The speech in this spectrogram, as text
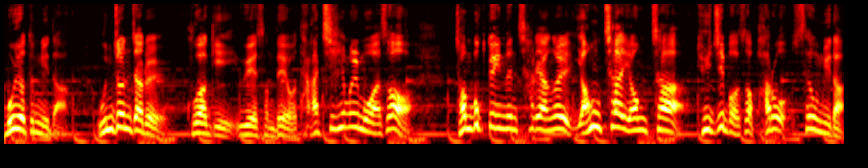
모여듭니다. 운전자를 구하기 위해서인데요. 다 같이 힘을 모아서 전복돼 있는 차량을 영차 영차 뒤집어서 바로 세웁니다.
